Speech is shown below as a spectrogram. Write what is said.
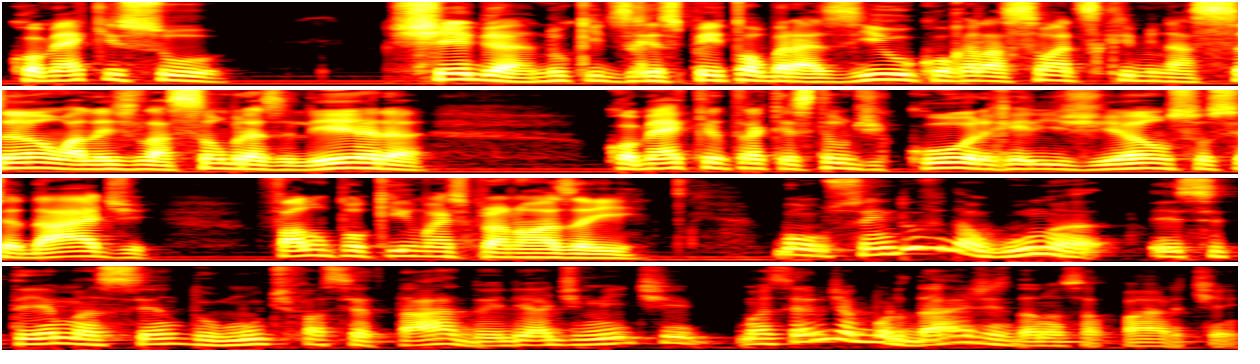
como é que isso chega no que diz respeito ao Brasil com relação à discriminação, à legislação brasileira, como é que entra a questão de cor, religião, sociedade. Fala um pouquinho mais para nós aí. Bom, sem dúvida alguma, esse tema sendo multifacetado, ele admite uma série de abordagens da nossa parte.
